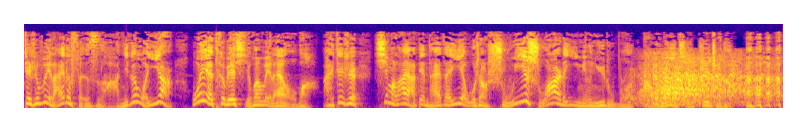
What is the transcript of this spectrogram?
这是未来的粉丝啊！你跟我一样，我也特别喜欢未来欧巴。哎，这是喜马拉雅电台在业务上数一数二的一名女主播啊！我们一起支持她。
